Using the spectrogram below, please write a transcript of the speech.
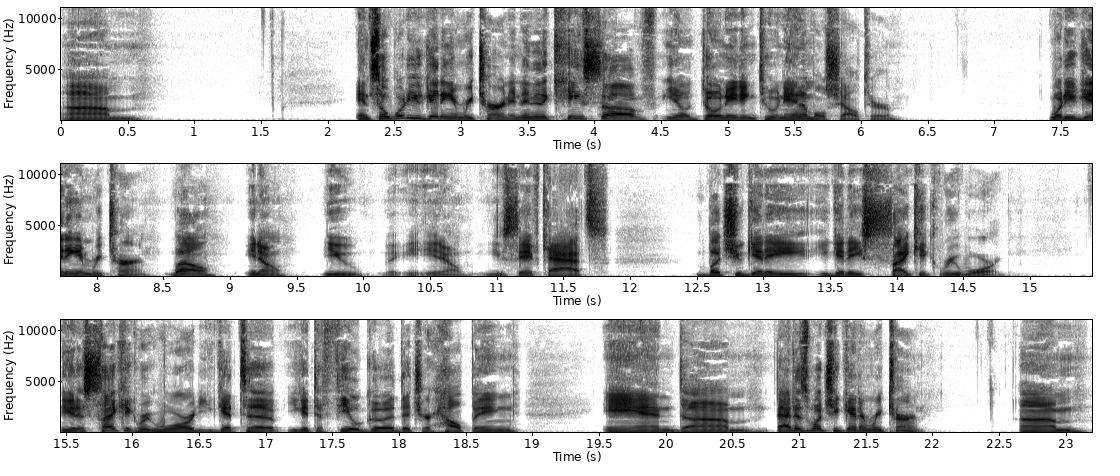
Um and so what are you getting in return? And in the case of, you know, donating to an animal shelter, what are you getting in return? Well, you know, you you know, you save cats, but you get a you get a psychic reward you get a psychic reward. You get to you get to feel good that you're helping, and um, that is what you get in return. Um,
